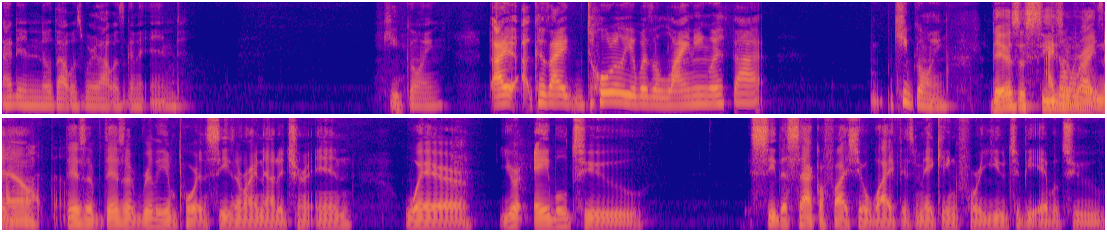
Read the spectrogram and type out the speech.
I didn't know that was where that was going to end. Keep going. I cuz I totally was aligning with that. Keep going. There's a season right now. thought, there's a there's a really important season right now that you're in where you're able to see the sacrifice your wife is making for you to be able to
